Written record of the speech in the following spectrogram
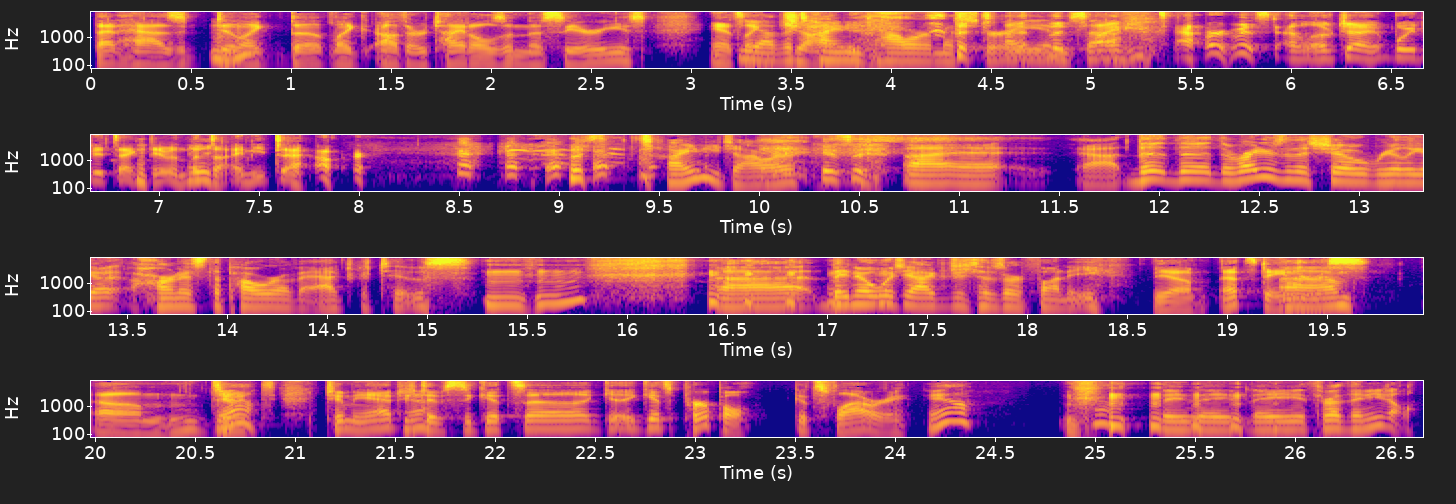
that has di- like the like other titles in the series, and it's like the giant- Tiny Tower mystery and the tiny tower mystery. I love Giant Boy Detective and the Tiny Tower. Tiny Tower. Uh, yeah, the, the the writers of the show really uh, harness the power of adjectives. Mm-hmm. uh, they know which adjectives are funny. yeah, that's dangerous. Um, too, yeah. too many adjectives. It gets uh g- gets purple, gets flowery. Yeah. Yeah. they, they they thread the needle.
